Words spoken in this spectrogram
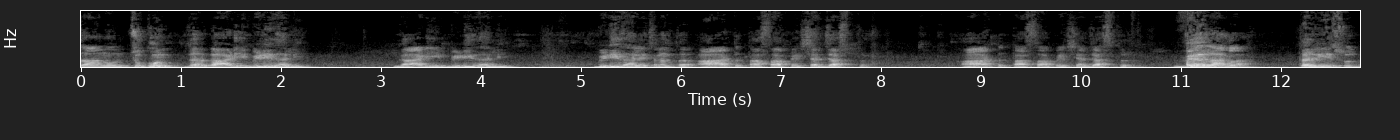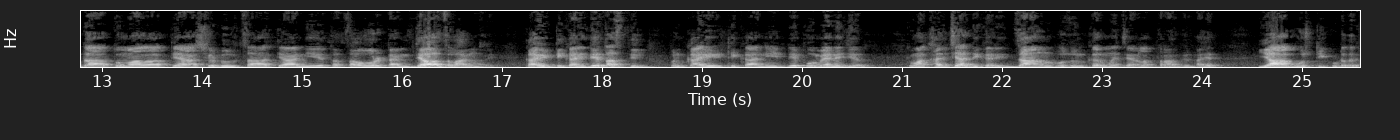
जाणून चुकून जर गाडी बिडी झाली गाडी बिडी झाली बिडी झाल्याच्यानंतर आठ तासापेक्षा जास्त आठ तासापेक्षा जास्त वेळ लागला तरी सुद्धा तुम्हाला त्या शेड्यूलचा त्या नियताचा ओव्हरटाईम द्यावाच लागणार आहे. काही ठिकाणी देत असतील पण काही ठिकाणी डेपो मॅनेजर किंवा खालचे अधिकारी जाणून बुजून कर्मचाऱ्याला त्रास देत आहेत. या गोष्टी कुठेतरी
